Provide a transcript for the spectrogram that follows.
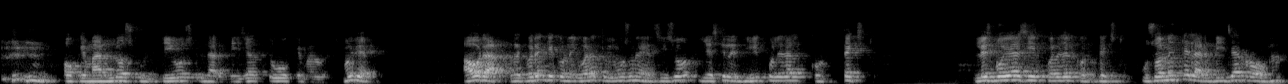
o quemar los cultivos, la ardilla tuvo quemaduras. Muy bien. Ahora, recuerden que con la iguana tuvimos un ejercicio y es que les dije cuál era el contexto. Les voy a decir cuál es el contexto. Usualmente la ardilla roja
